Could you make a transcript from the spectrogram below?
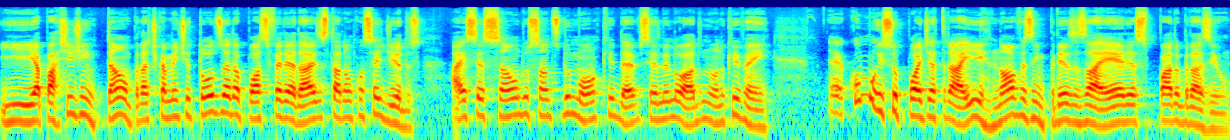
E a partir de então, praticamente todos os aeroportos federais estarão concedidos, à exceção do Santos Dumont, que deve ser leiloado no ano que vem. É, como isso pode atrair novas empresas aéreas para o Brasil?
